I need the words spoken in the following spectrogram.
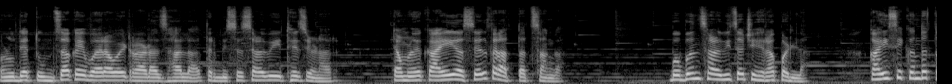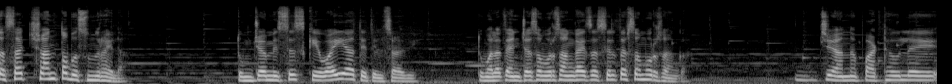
पण उद्या तुमचा काही बरा वाईट राडा झाला तर मिसेस साळवी इथेच येणार. त्यामुळे काही असेल तर आत्ताच सांगा. बबन साळवीचा चेहरा पडला. काही सेकंद तसाच शांत बसून राहिला. तुमच्या मिसेस केव्हाही आत येतील साळवी. तुम्हाला त्यांच्यासमोर सांगायचं असेल तर समोर सांगा. ज्यानं पाठवलंय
